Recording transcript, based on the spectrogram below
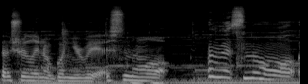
That's really not going your way. It's not. It's not.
